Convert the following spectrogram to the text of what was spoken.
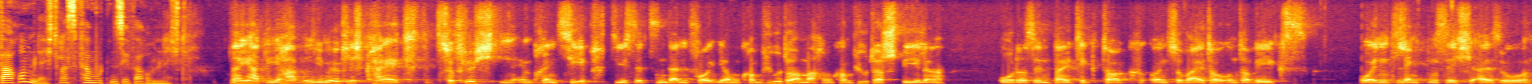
Warum nicht? Was vermuten Sie, warum nicht? Naja, die haben die Möglichkeit zu flüchten. Im Prinzip, die sitzen dann vor ihrem Computer, machen Computerspiele oder sind bei TikTok und so weiter unterwegs und lenken sich also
